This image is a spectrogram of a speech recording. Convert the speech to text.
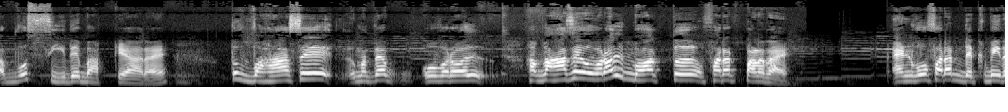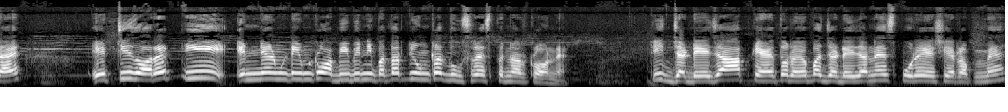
अब वो सीधे भाग के आ रहा है। तो वहाँ से मतलब ओवरऑल हाँ वहाँ से ओवरऑल बहुत फ़र्क पड़ रहा है। एंड वो फ़र्क दिख भी रहा है। एक चीज़ और है कि इंडियन टीम को अभी भी नहीं पता कि उनका दूसरा स्पिनर कौन है। कि जडेजा आप कह तो रहे हो पर जडेजा ने इस पूरे एशिया कप में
